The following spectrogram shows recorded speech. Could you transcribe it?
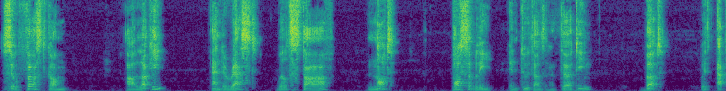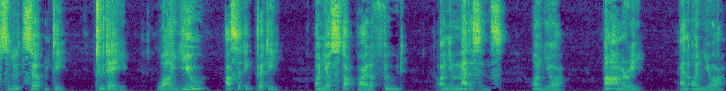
So first come are lucky and the rest will starve, not possibly in 2013, but with absolute certainty today, while you are sitting pretty on your stockpile of food, on your medicines, on your armory, and on your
